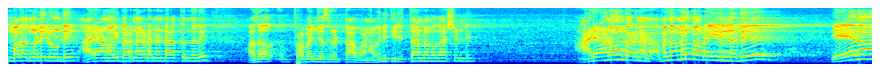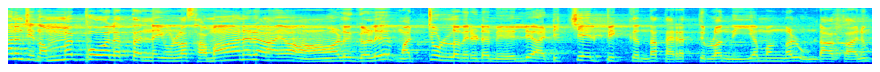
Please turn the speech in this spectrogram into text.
മതങ്ങളിലുണ്ട് ആരാണോ ഈ ഭരണഘടന ഉണ്ടാക്കുന്നത് അത് പ്രപഞ്ച സൃഷ്ടാവാണ്. അവന് തിരുത്താനുള്ള അവകാശമുണ്ട്. ആരാണോ ഭരണഘടന. അപ്പം നമ്മൾ പറയുന്നത് ഏതാനും നമ്മെപ്പോലെ തന്നെയുള്ള സമാനരായ ആളുകൾ മറ്റുള്ളവരുടെ മേലിൽ അടിച്ചേൽപ്പിക്കുന്ന തരത്തിലുള്ള നിയമങ്ങൾ ഉണ്ടാക്കാനും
